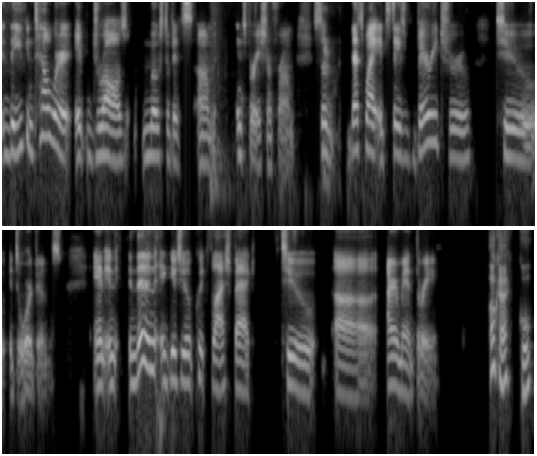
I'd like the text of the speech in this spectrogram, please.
that you can tell where it draws most of its um inspiration from. So yeah. that's why it stays very true to its origins. And, and and then it gives you a quick flashback to uh iron man 3 Okay, cool.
